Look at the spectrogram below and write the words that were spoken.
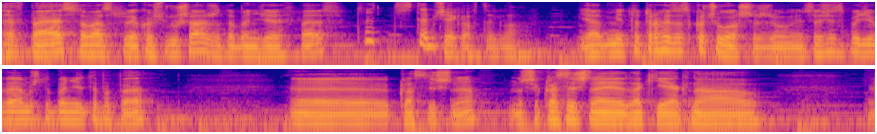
FPS to was jakoś rusza, że to będzie FPS? To jestem ciekaw tego. Ja, mnie to trochę zaskoczyło, szczerze mówiąc. Ja się spodziewałem, że to będzie TPP. E, klasyczne. Znaczy klasyczne takie jak na... E,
